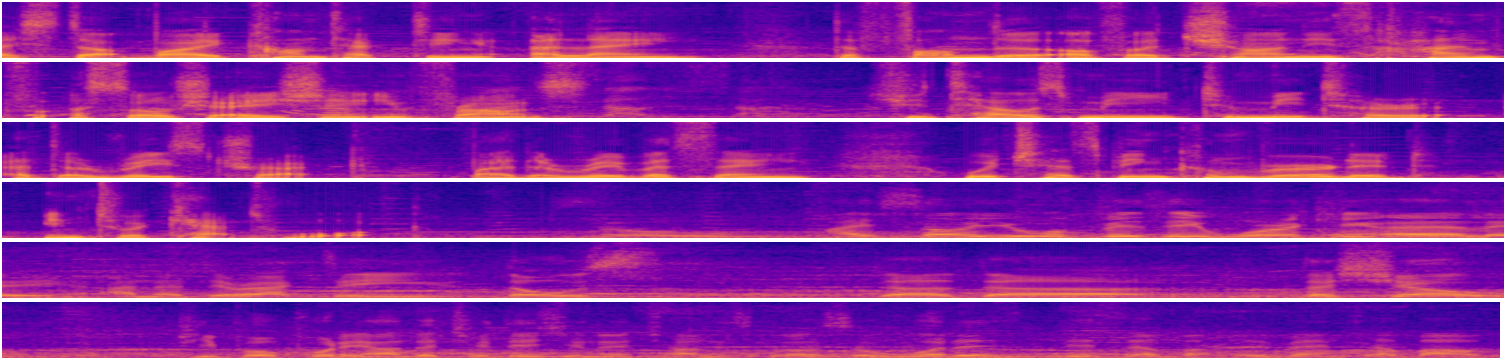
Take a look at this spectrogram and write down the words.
I start by contacting Alain, the founder of a Chinese Hanfu Association in France. She tells me to meet her at the racetrack by the River Seine, which has been converted into a catwalk. So I saw you were busy working early and directing those the the, the show. People putting on the traditional Chinese clothes. So what is this event about?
